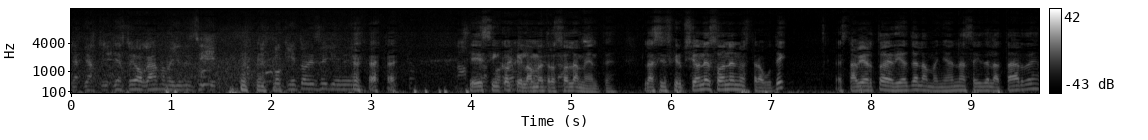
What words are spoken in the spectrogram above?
ya- ya estoy, ya estoy ahogándome. Yo decía, un poquito, dice Judy. Sí, 5 kilómetros solamente. Las inscripciones son en nuestra boutique. Está abierto de 10 de la mañana a 6 de la tarde,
